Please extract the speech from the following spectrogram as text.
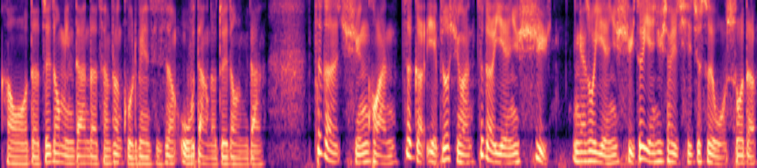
好，我的追踪名单的成分股里面只剩五档的追踪名单。这个循环，这个也不说循环，这个延续，应该说延续，这个延续下去其实就是我说的。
